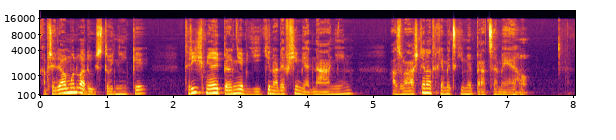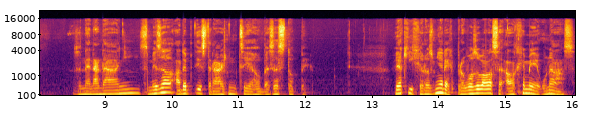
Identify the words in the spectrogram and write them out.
a přidal mu dva důstojníky, kteříž měli pilně bdíti nade vším jednáním a zvláště nad chemickými pracemi jeho. Z nenadání zmizel adept i strážníci jeho beze stopy. V jakých rozměrech provozovala se alchemie u nás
